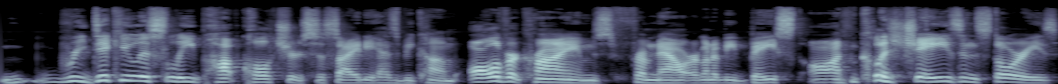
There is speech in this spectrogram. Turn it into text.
ridiculously pop culture society has become. All of our crimes from now are going to be based on cliches and stories,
